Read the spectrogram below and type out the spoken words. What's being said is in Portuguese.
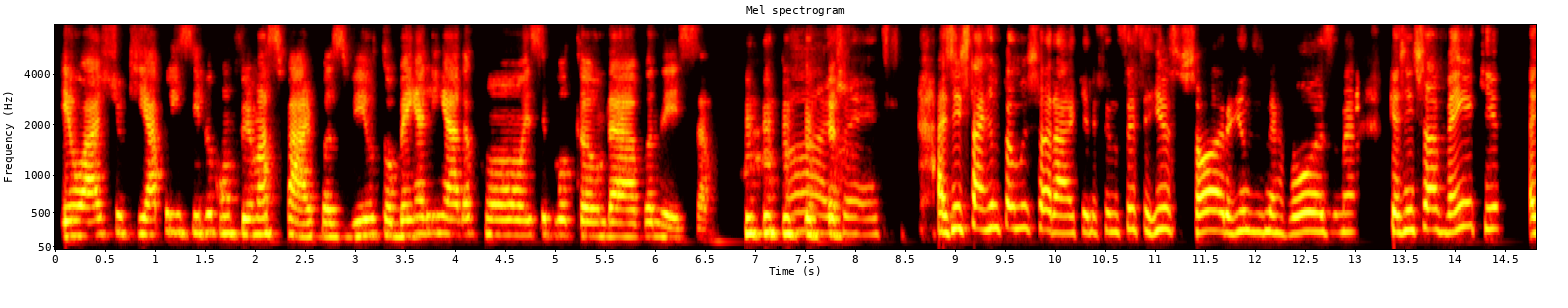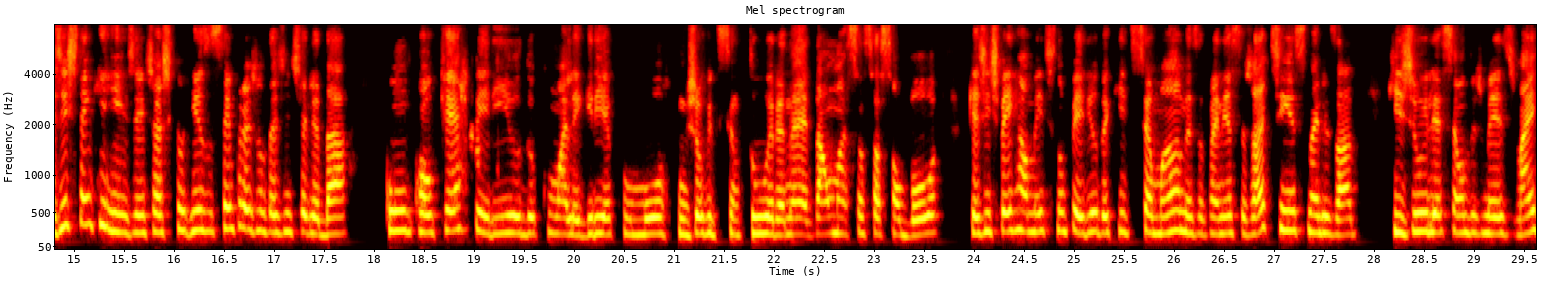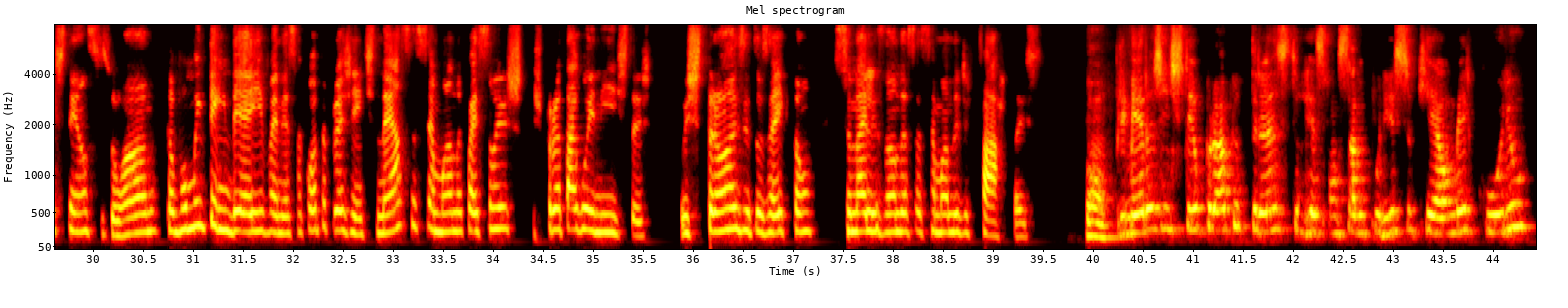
Eu acho que a princípio confirma as farpas, viu? Tô bem alinhada com esse Plutão da Vanessa. Ai, gente. A gente tá rindo para não chorar, aquele assim, não sei se ri ou se chora, rindo de nervoso, né? Porque a gente já vem aqui. A gente tem que rir, gente. Acho que o riso sempre ajuda a gente a lidar com qualquer período, com alegria, com humor, com jogo de cintura, né? Dá uma sensação boa, que a gente vem realmente num período aqui de semanas, a Vanessa já tinha sinalizado que julho ia ser um dos meses mais tensos do ano. Então vamos entender aí, Vanessa, conta pra gente, nessa semana, quais são os, os protagonistas, os trânsitos aí que estão sinalizando essa semana de farpas? Bom, primeiro a gente tem o próprio trânsito responsável por isso, que é o Mercúrio,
